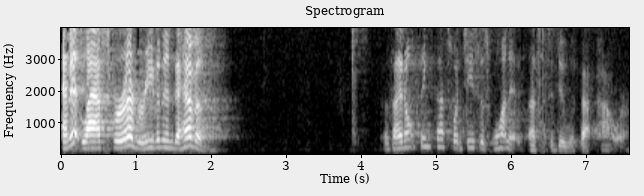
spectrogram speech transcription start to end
And it lasts forever, even into heaven. Because I don't think that's what Jesus wanted us to do with that power.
